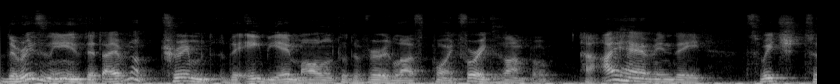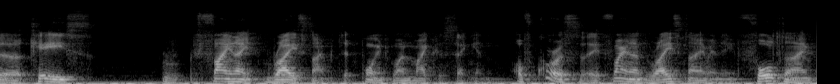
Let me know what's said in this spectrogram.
The reason is that I have not trimmed the ABM model to the very last point. For example, uh, I have in the switched uh, case finite rise time, it's 0.1 microsecond. Of course, a finite rise time and a fall time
